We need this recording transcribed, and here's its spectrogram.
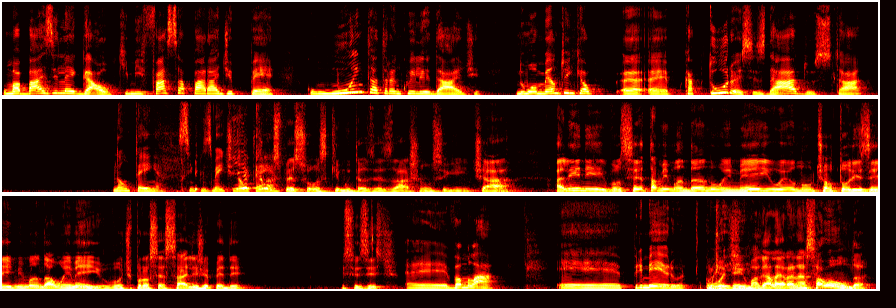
uma base legal que me faça parar de pé com muita tranquilidade no momento em que eu é, é, capturo esses dados, tá? Não tenha. Simplesmente E não tenha. aquelas pessoas que muitas vezes acham o seguinte: ah, Aline, você está me mandando um e-mail, eu não te autorizei me mandar um e-mail, vou te processar LGPD. Isso existe? É, vamos lá. É, primeiro, Porque hoje... tem uma galera nessa onda.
